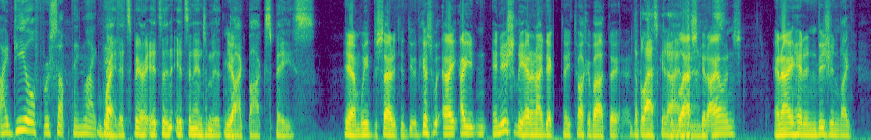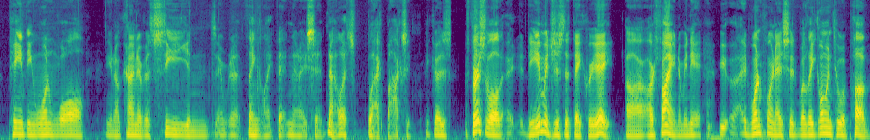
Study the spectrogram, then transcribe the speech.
ideal for something like this. right. It's very. It's an. It's an intimate Yeah. black box space. Yeah, and we've decided to do because I, I initially had an idea. They talk about the The Blasket the Islands. Blasket Islands, and I had envisioned like painting one wall, you know, kind of a sea and a thing like that. And then I said, no, let's black box it because first of all, the images that they create are, are fine. I mean, they, you, at one point I said, well, they go into a pub.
